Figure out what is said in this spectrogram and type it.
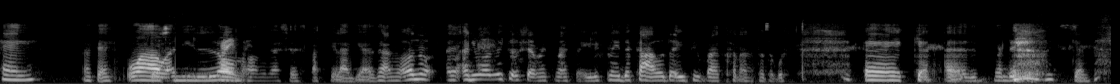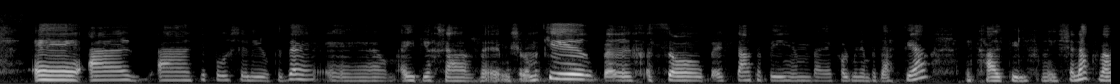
היי. אוקיי, וואו, אני לא מאמינה שהספקתי להגיע, זה היה מאוד, אני מאוד מתרשמת מעצמי, לפני דקה עוד הייתי בהתחנת אוטובוס. אה, כן, אז כן. אה, אז הסיפור שלי הוא כזה, אה, הייתי עכשיו, מי שלא מכיר, בערך עשור בסטארט-אפים, בכל מיני בתעשייה. התחלתי לפני שנה כבר,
